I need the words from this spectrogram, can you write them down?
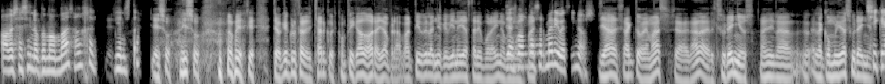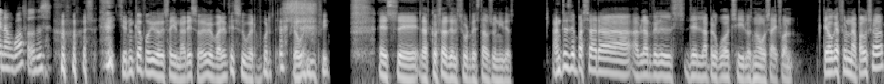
A ver si así nos vemos más, Ángel. Bien está. Eso, eso. Tengo que cruzar el charco, es complicado ahora ya, pero a partir del año que viene ya estaré por ahí. ya vamos a ser medio vecinos. Ya, exacto, además, o sea, nada, el sureños, la, la comunidad sureña. Chicken and waffles. Yo nunca he podido desayunar eso, ¿eh? me parece súper fuerte. Pero bueno, en fin, es eh, las cosas del sur de Estados Unidos. Antes de pasar a hablar del, del Apple Watch y los nuevos iPhone, tengo que hacer una pausa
